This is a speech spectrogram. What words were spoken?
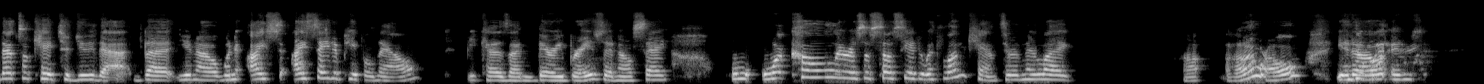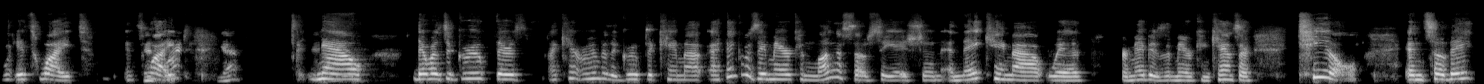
that's okay to do that. But you know, when I I say to people now, because I'm very brazen, I'll say, "What color is associated with lung cancer?" And they're like, uh, "I don't know," you know, and it's white. It's, it's white. white. Yeah. Now, there was a group. There's I can't remember the group that came out. I think it was the American Lung Association, and they came out with or maybe it was American Cancer, teal. And so they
